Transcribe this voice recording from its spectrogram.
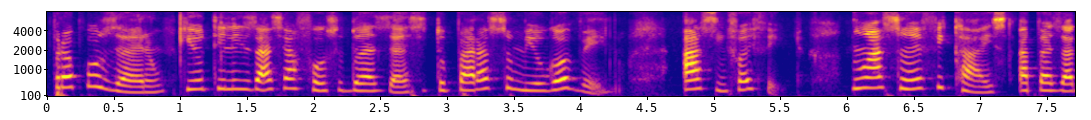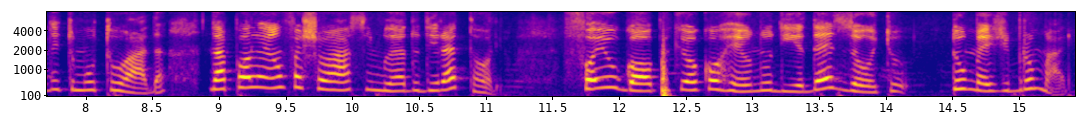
Propuseram que utilizasse a força do exército para assumir o governo. Assim foi feito. Numa ação eficaz, apesar de tumultuada, Napoleão fechou a Assembleia do Diretório foi o golpe que ocorreu no dia 18 do mês de Brumário,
